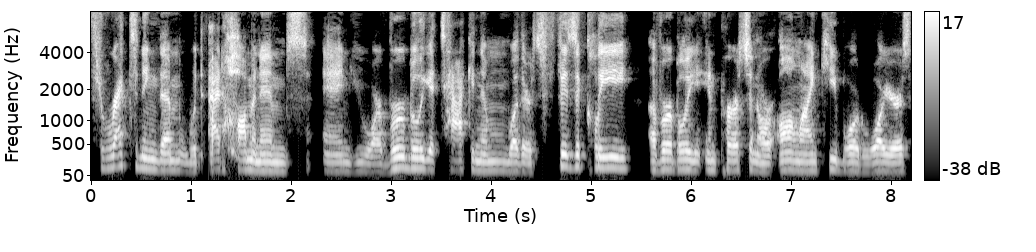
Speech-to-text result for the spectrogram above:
threatening them with ad hominems and you are verbally attacking them, whether it's physically, uh, verbally in person, or online keyboard warriors,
